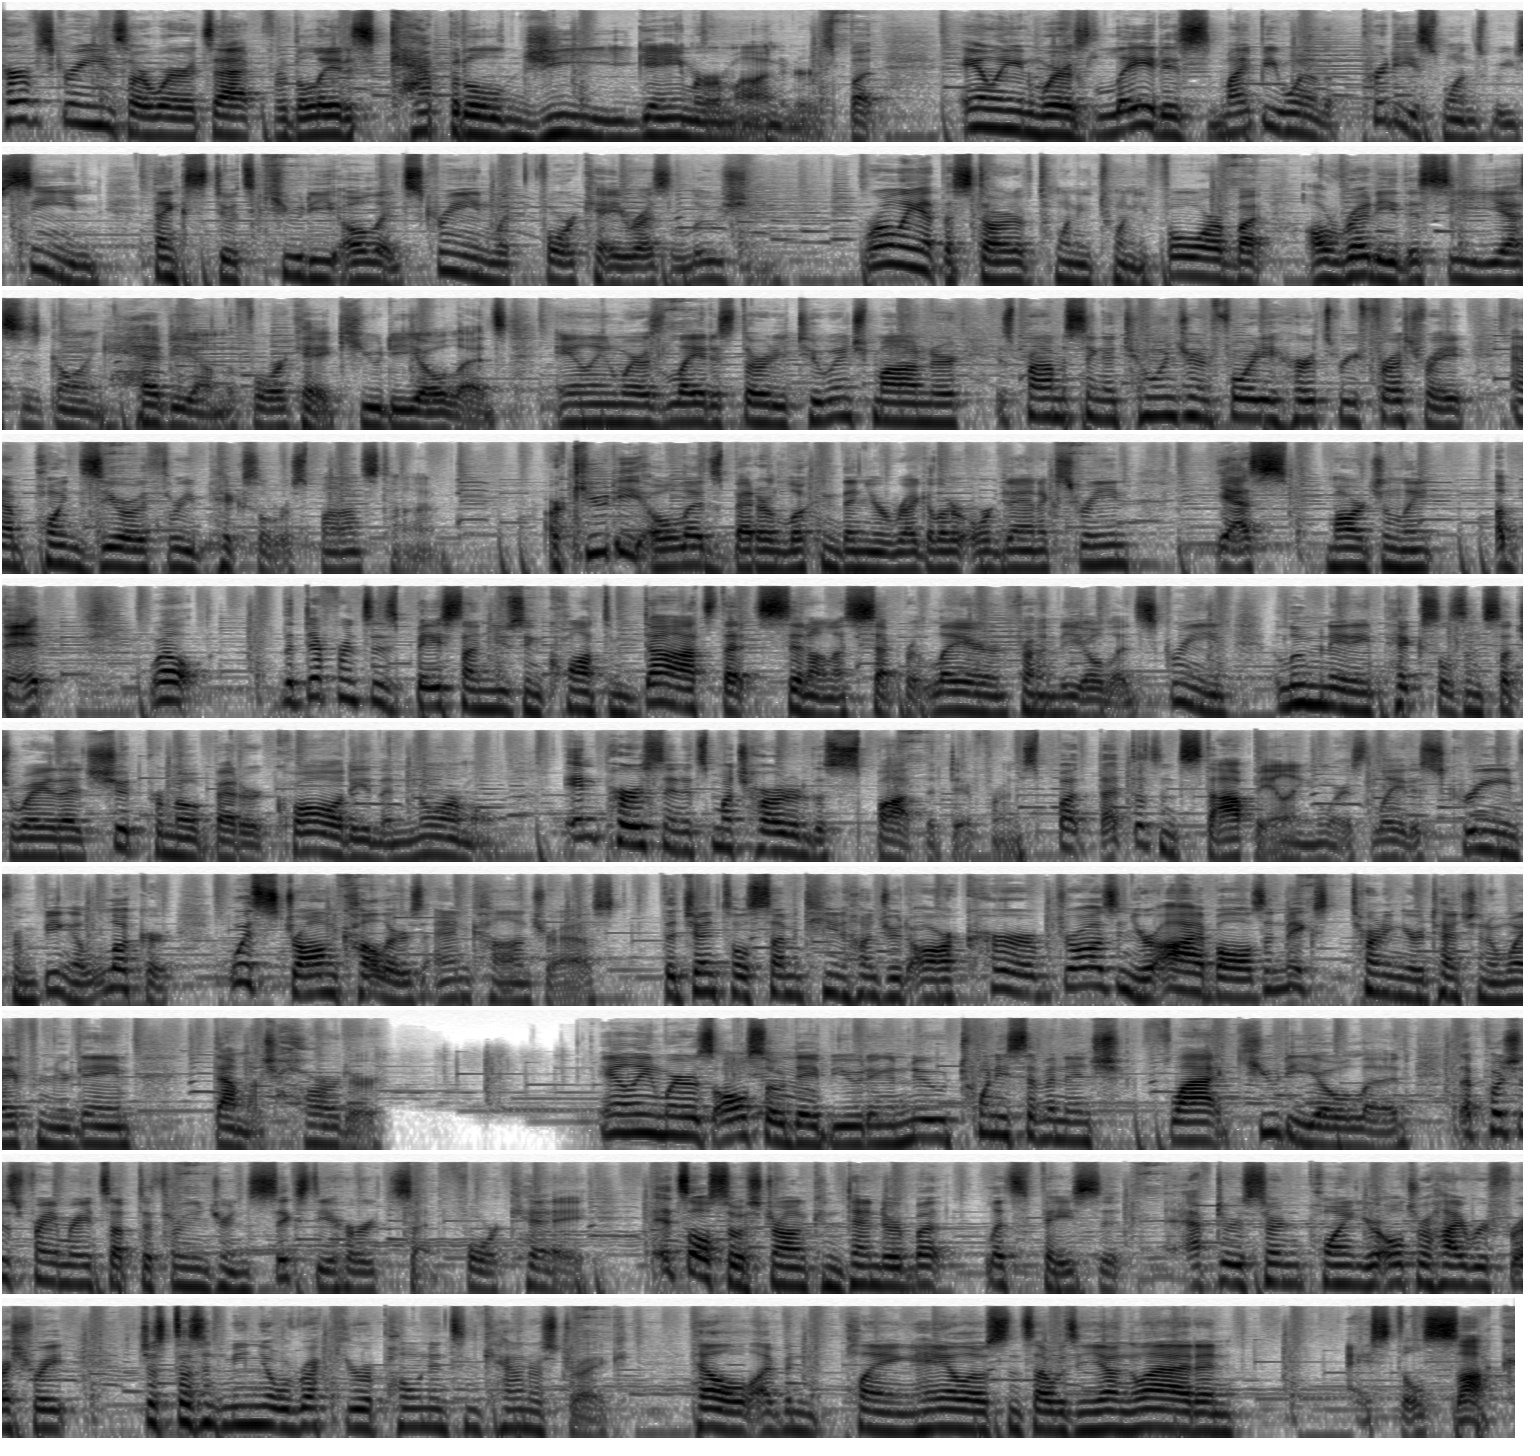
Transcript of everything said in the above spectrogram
Curved screens are where it's at for the latest capital G gamer monitors, but Alienware's latest might be one of the prettiest ones we've seen thanks to its QD OLED screen with 4K resolution. We're only at the start of 2024, but already the CES is going heavy on the 4K QD OLEDs. Alienware's latest 32-inch monitor is promising a 240Hz refresh rate and a 0.03 pixel response time. Are QD OLEDs better looking than your regular organic screen? Yes, marginally, a bit. Well, the difference is based on using quantum dots that sit on a separate layer in front of the OLED screen, illuminating pixels in such a way that should promote better quality than normal. In person, it's much harder to spot the difference, but that doesn't stop Alienware's latest screen from being a looker with strong colors and contrast. The gentle 1700R curve draws in your eyeballs and makes turning your attention away from your game that much harder. Alienware is also debuting a new 27-inch flat QD OLED that pushes frame rates up to 360Hz at 4K. It's also a strong contender, but let's face it, after a certain point your ultra-high refresh rate just doesn't mean you'll wreck your opponents in Counter-Strike. Hell, I've been playing Halo since I was a young lad and I still suck.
